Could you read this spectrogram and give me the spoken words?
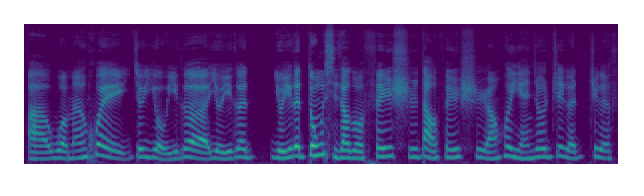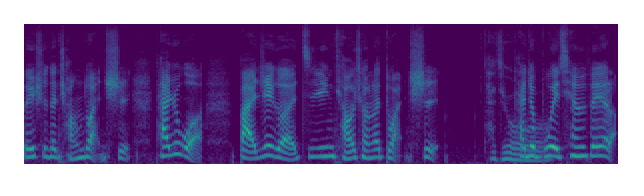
呃，我们会就有一个有一个有一个东西叫做飞虱到飞虱，然后会研究这个这个飞虱的长短翅。它如果把这个基因调成了短翅，它就它就不会迁飞了，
